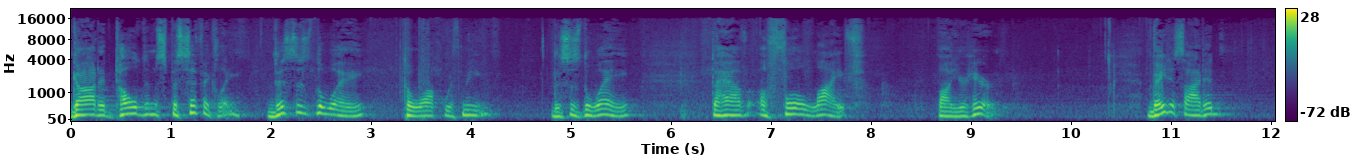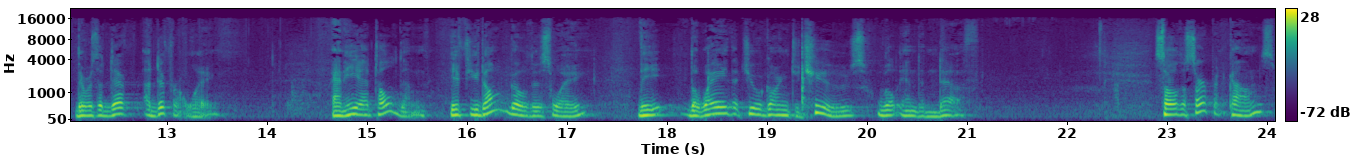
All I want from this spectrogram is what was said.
God had told them specifically, this is the way to walk with me. This is the way to have a full life while you're here. They decided there was a, a different way. And he had told them, if you don't go this way, the, the way that you are going to choose will end in death. So the serpent comes,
